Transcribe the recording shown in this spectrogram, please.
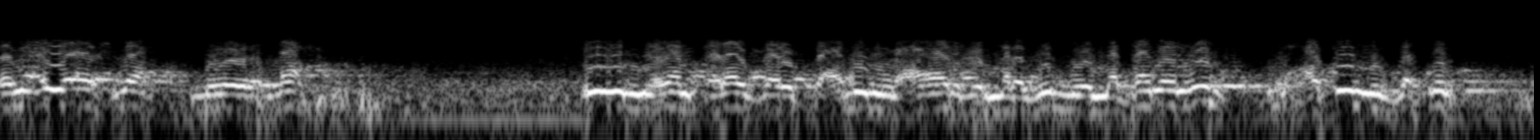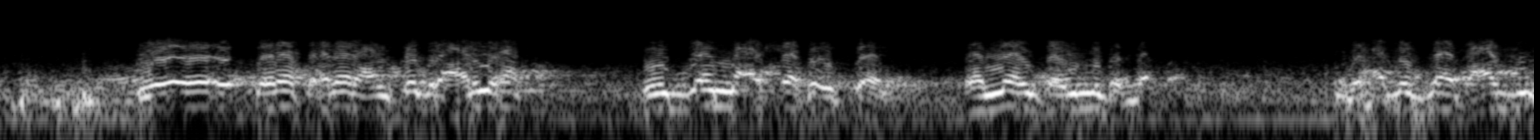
الجمعية يصبح ببحر فيه النظام تلازل التعبيد والعارف المراجل والمكان الرب الحطيم والذكر والصراف عبارة عن قدر عليها ويتجمع الشاطئ الثاني. والله انت همتك بقى. بحديث بقى تعدي.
